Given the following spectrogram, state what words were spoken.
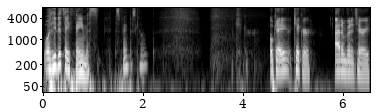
Well, he did say famous. Does famous count? Kicker. Okay, kicker. Adam Vinatieri.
